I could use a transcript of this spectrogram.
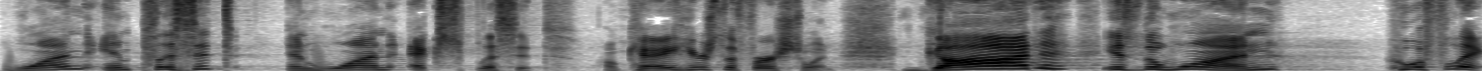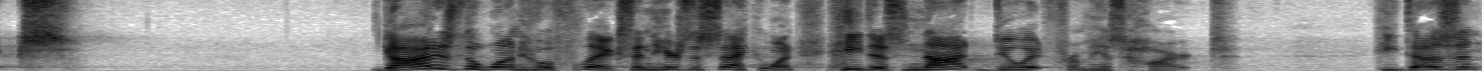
One implicit and one explicit. Okay, here's the first one God is the one who afflicts. God is the one who afflicts. And here's the second one He does not do it from his heart. He doesn't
